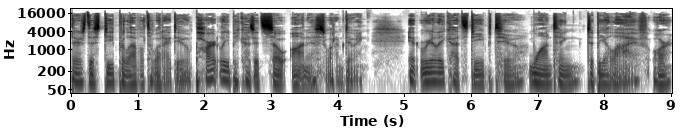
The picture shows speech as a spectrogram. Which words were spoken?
there's this deeper level to what I do, partly because it's so honest what I'm doing. It really cuts deep to wanting to be alive or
